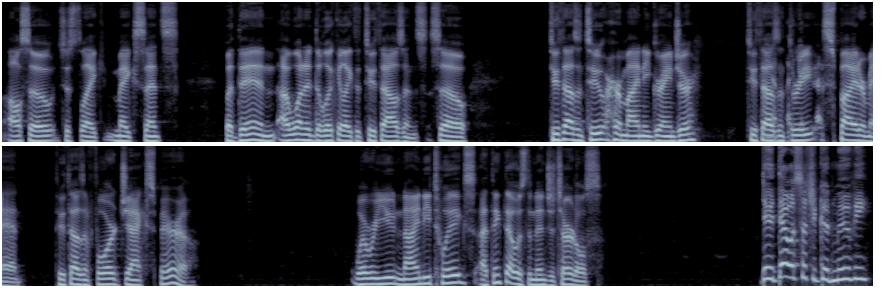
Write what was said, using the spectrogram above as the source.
also just like makes sense. But then I wanted to look at like the 2000s. So 2002 Hermione Granger, 2003 Spider-Man, 2004 Jack Sparrow. Where were you? 90 Twigs? I think that was the Ninja Turtles. Dude, that was such a good movie.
